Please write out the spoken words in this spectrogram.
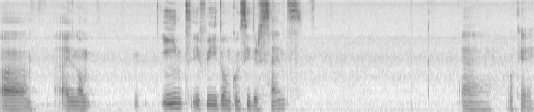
uh, I don't know int if we don't consider cents uh, okay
